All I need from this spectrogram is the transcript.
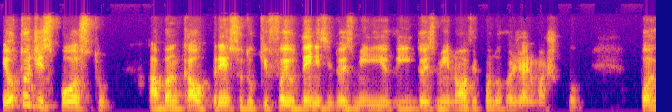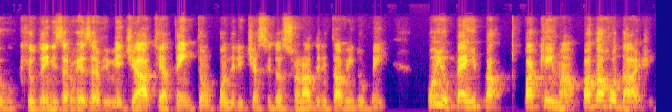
eu tô disposto a bancar o preço do que foi o Denis em, 2000, em 2009, quando o Rogério machucou. Pô, que o Denis era o reserva imediato, e até então, quando ele tinha sido acionado, ele estava indo bem. Põe o PR para queimar, para dar rodagem.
